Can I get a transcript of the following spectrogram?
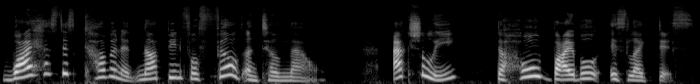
why has this covenant not been fulfilled until now? Actually, the whole Bible is like this.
